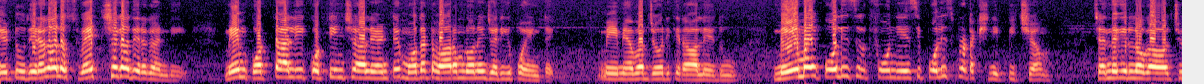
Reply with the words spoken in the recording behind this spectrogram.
ఏటు తిరగాలో స్వేచ్ఛగా తిరగండి. మేము కొట్టాలి కొట్టించాలి అంటే మొదటి వారంలోనే జరిగిపోయి ఉంటాయి మేము ఎవరి జోలికి రాలేదు. మేమై పోలీసులకు ఫోన్ చేసి పోలీస్ ప్రొటెక్షన్ ఇప్పించాం. చందగిరిలో కావచ్చు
